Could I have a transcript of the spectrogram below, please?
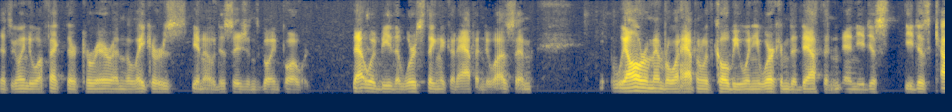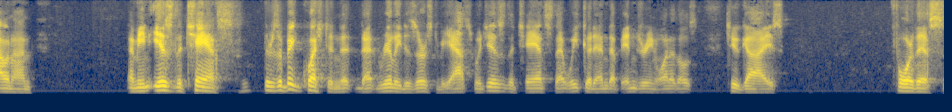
that's going to affect their career and the Lakers, you know, decisions going forward. That would be the worst thing that could happen to us. And we all remember what happened with Kobe when you work him to death and, and you just you just count on I mean, is the chance there's a big question that that really deserves to be asked, which is the chance that we could end up injuring one of those two guys for this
